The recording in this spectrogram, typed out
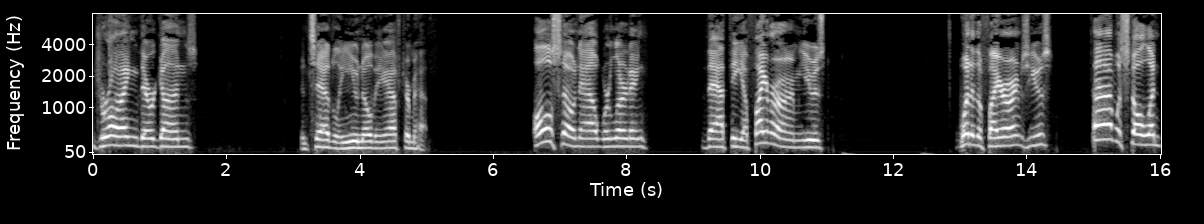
drawing their guns. And sadly, you know the aftermath. Also, now we're learning that the uh, firearm used, one of the firearms used, uh, was stolen.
